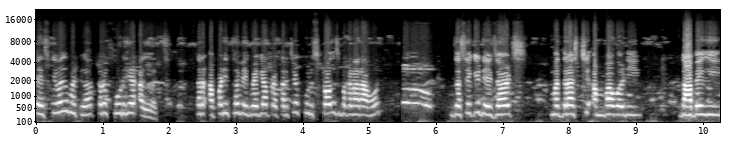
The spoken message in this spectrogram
फेस्टिवल म्हटलं तर फूड हे आलंच तर आपण इथं वेगवेगळ्या प्रकारचे फूड स्टॉल्स बघणार आहोत. जसे की डेझर्ट्स मद्रासची आंबावडी दाबेली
